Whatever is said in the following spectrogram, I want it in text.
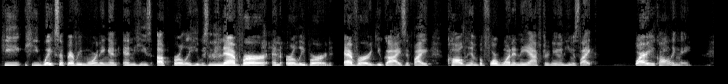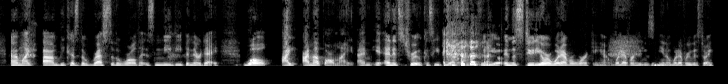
he he wakes up every morning and and he's up early. He was never an early bird ever you guys. If i called him before one in the afternoon he was like why are you calling me? And i'm like um because the rest of the world is knee deep in their day. Well I I'm up all night. I'm and it's true because he'd be up in the studio in the studio or whatever working or whatever he was, you know, whatever he was doing.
